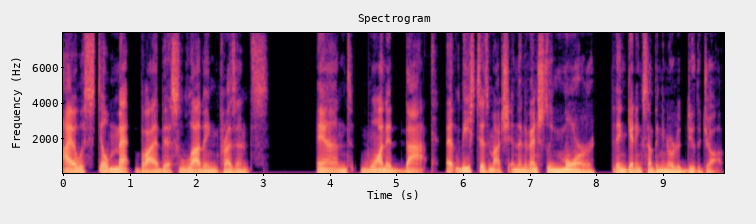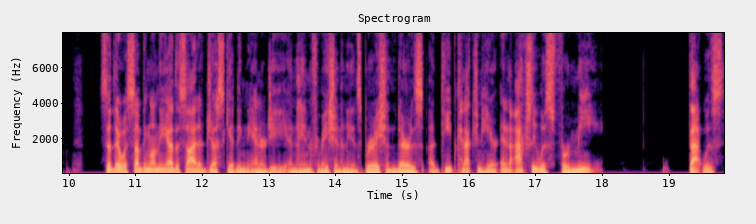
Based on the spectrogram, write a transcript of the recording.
I was still met by this loving presence and wanted that at least as much and then eventually more than getting something in order to do the job. So there was something on the other side of just getting the energy and the information and the inspiration. There's a deep connection here. And it actually was for me, that was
